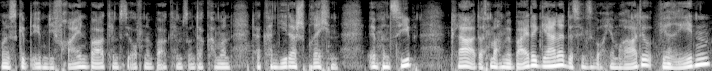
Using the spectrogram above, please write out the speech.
Und es gibt eben die freien Barcamps, die offenen Barcamps und da kann man, da kann jeder sprechen. Im Prinzip, klar, das machen wir beide gerne, deswegen sind wir auch hier im Radio. Wir reden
